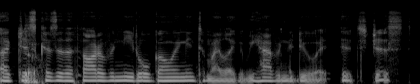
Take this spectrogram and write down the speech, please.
uh, just because yeah. of the thought of a needle going into my leg and me having to do it. It's just,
